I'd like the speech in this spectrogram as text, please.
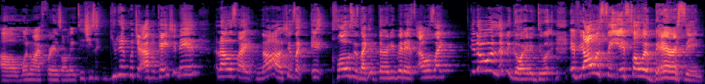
Um, one of my friends on LinkedIn, she's like, "You didn't put your application in," and I was like, "Nah." She's like, "It closes like in 30 minutes." I was like, "You know what? Let me go ahead and do it." If y'all would see, it's so embarrassing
